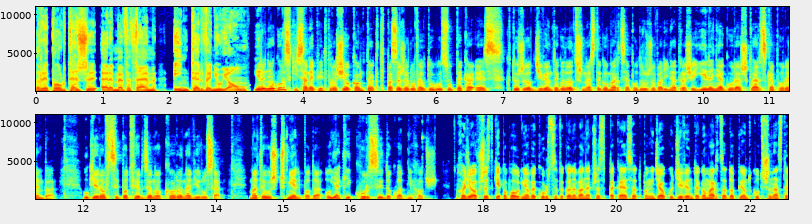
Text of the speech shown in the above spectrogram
Reporterzy RMFFM interweniują. Jeleniogórski Sanepid prosi o kontakt pasażerów autobusu PKS, którzy od 9 do 13 marca podróżowali na trasie Jelenia Góra Szklarska Poręba. U kierowcy potwierdzono koronawirusa. Mateusz Czmiel poda, o jakie kursy dokładnie chodzi. Chodzi o wszystkie popołudniowe kursy wykonywane przez PKS od poniedziałku 9 marca do piątku 13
